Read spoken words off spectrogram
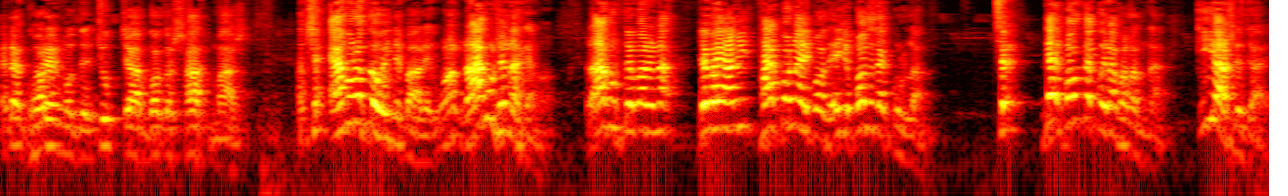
এটা ঘরের মধ্যে চুপচাপ গত সাত মাস। আচ্ছা এমনও তো হইতে পারে। ওনার রাগ উঠে না কেন? রাগ উঠতে পারে না যে, ভাই, আমি থাকব না এই পদে। এই যে পদত্যাগ করলাম। পদত্যাগ করে না। কি আসে যায়?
